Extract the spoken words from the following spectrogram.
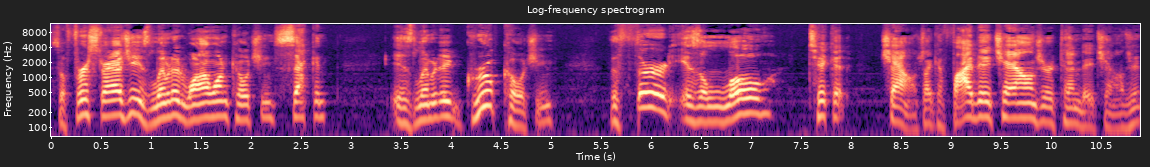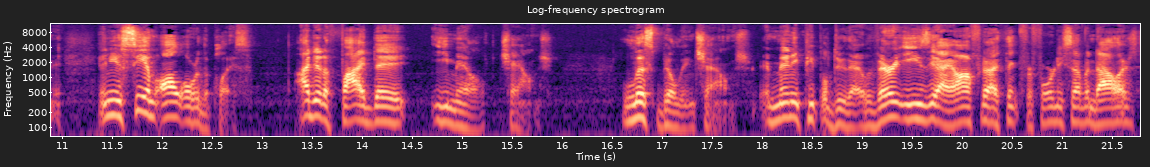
So first strategy is limited one-on-one coaching. Second is limited group coaching. The third is a low ticket challenge, like a five day challenge or a 10 day challenge. And, and you see them all over the place. I did a five day email challenge, list building challenge. And many people do that. It was very easy. I offered it, I think, for $47.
